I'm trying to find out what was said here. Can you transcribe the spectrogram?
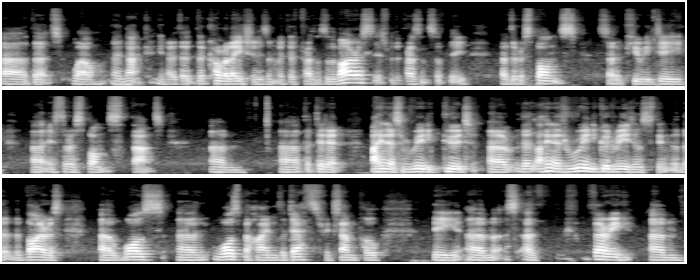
that well, and that you know the, the correlation isn't with the presence of the virus; it's with the presence of the of the response. So QED is the response that um, that did it. I think there's some really good. Uh, I think there's really good reasons to think that the, the virus uh, was uh, was behind the deaths. For example, the um, a very um,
